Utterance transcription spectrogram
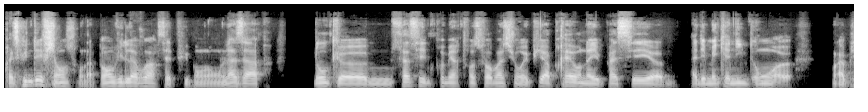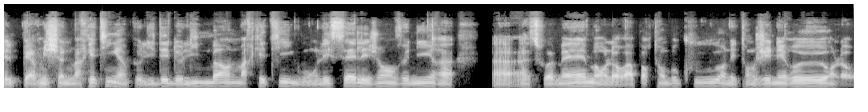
presque une défiance. On n'a pas envie de la voir cette pub, on, la zappe. Donc euh, ça, c'est une première transformation. Et puis après, on est passé euh, à des mécaniques dont euh, on appelait le permission marketing, un peu l'idée de l'inbound marketing, où on laissait les gens venir à, à, à soi-même en leur apportant beaucoup, en étant généreux, en leur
